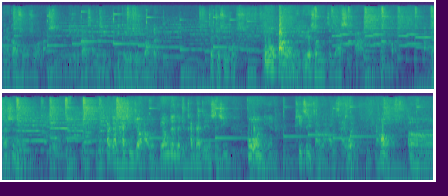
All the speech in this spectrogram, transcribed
大家告诉我说，老师一个礼拜三千，一个月就一万二，这就是我多帮我每个月收入增加十趴。好，但是呢。大家开心就好了，不用认真去看待这件事情。过年替自己找个好的财位，然后呃，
